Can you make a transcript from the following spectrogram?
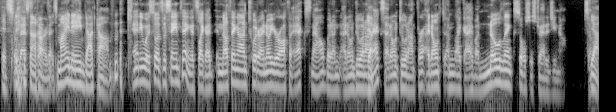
It's So that's- it's not that- hard. that- it's myname.com. Anyway, so it's the same thing. It's like I, nothing on Twitter. I know you're off of X now, but I, I don't do it on Yeah. X. I don't do it on Thread. I don't. I'm like I have a no link social strategy now. So Yeah,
